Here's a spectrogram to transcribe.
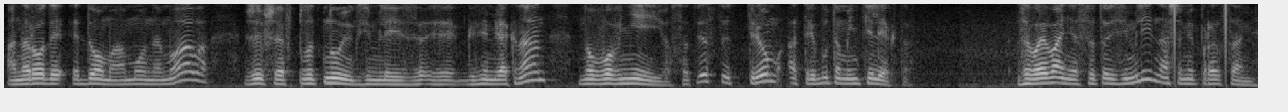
А народы Эдома, Амона и Муава, жившие вплотную к земле, э, к земле Кнаан, но вовне ее, соответствуют трем атрибутам интеллекта. Завоевание Святой Земли нашими праотцами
